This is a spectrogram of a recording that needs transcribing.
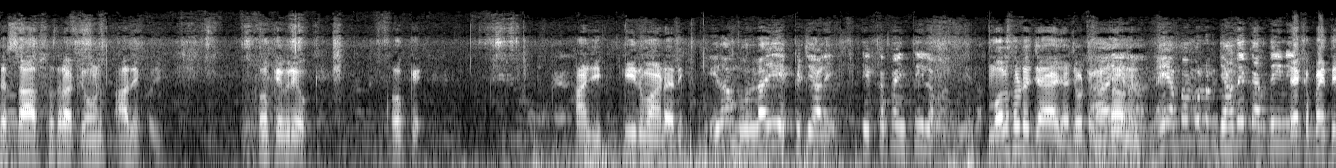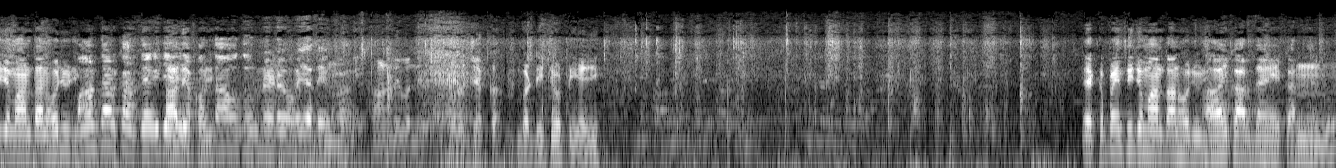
ਤੇ ਸਾਫ਼ ਸੁਥਰਾ ਚੋਣ ਆ ਦੇਖੋ ਜੀ। ਓਕੇ ਵੀਰੇ ਓਕੇ। ਓਕੇ। ਹਾਂਜੀ ਕੀ ਡਿਮਾਂਡ ਹੈ ਇਹਦੀ? ਇਹਦਾ ਮੁੱਲ ਆ ਜੀ 140 135 ਲਵਾਂਗੇ ਇਹਦਾ। ਮੁੱਲ ਥੋੜੇ ਜਾਇਜ਼ ਆ ਝੋਟੀਆਂ ਦਾ ਹੁਣ ਨਹੀਂ ਆਪਾਂ ਮੁੱਲ ਜ਼ਿਆਦਾ ਕਰਦੇ ਹੀ ਨਹੀਂ। 1.35 ਚ ਮਾਨਤਾਨ ਹੋ ਜੂ ਜੀ। ਮਾਨਤਾਨ ਕਰ ਦਿਆਂਗੇ ਜੇ। ਬੰਦਾ ਉਹ ਦੂਰ ਨੇੜੇ ਉਹ ਜਿਹਾ ਦੇਖ ਲਾਂਗੇ। ਖਾਣ ਦੇ ਬੰਨੇ ਕਰੋ ਚੈੱਕ ਵੱਡੀ ਝੋਟੀ ਹੈ ਜੀ। ਇੱਕ 35 ਚ ਮਾਨਤਾਨ ਹੋ ਜੂ ਜੀ। ਹਾਂ ਹੀ ਕਰ ਦਿਆਂਗੇ ਕਰ ਹੂੰ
